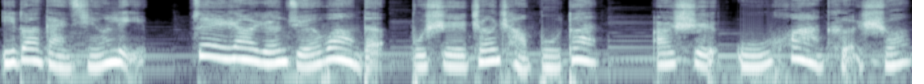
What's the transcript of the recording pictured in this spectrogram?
一段感情里，最让人绝望的不是争吵不断，而是无话可说。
